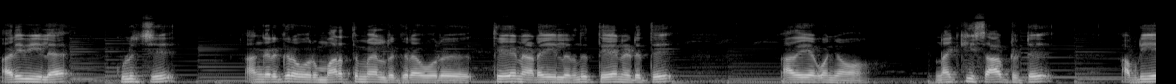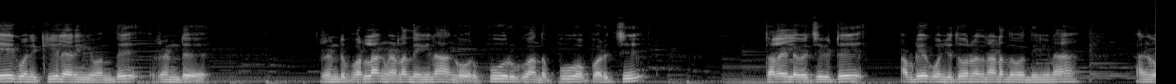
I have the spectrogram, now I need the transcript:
அருவியில் குளித்து அங்கே இருக்கிற ஒரு மரத்து மேல் இருக்கிற ஒரு தேன் அடையிலிருந்து தேன் எடுத்து அதைய கொஞ்சம் நக்கி சாப்பிட்டுட்டு அப்படியே கொஞ்சம் கீழே இறங்கி வந்து ரெண்டு ரெண்டு பர்லாங் நடந்தீங்கன்னா அங்கே ஒரு பூ இருக்கும். அந்த பூவை பறித்து தலையில் வச்சுக்கிட்டு அப்படியே கொஞ்சம் தூரம் நடந்து வந்தீங்கன்னா அங்கே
